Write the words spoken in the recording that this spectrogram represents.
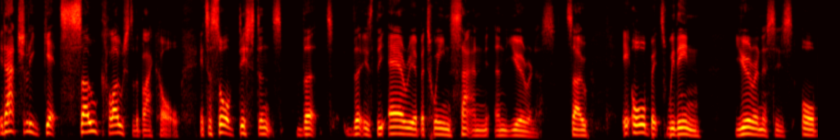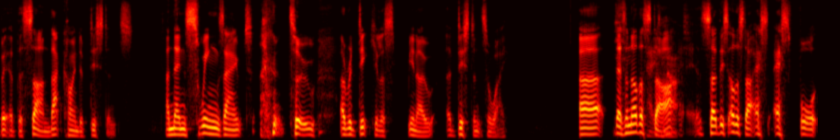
it actually gets so close to the black hole. It's a sort of distance that that is the area between Saturn and Uranus. So it orbits within Uranus's orbit of the sun, that kind of distance, and then swings out to a ridiculous, you know, a distance away. Uh, there's another star. So this other star, S S four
